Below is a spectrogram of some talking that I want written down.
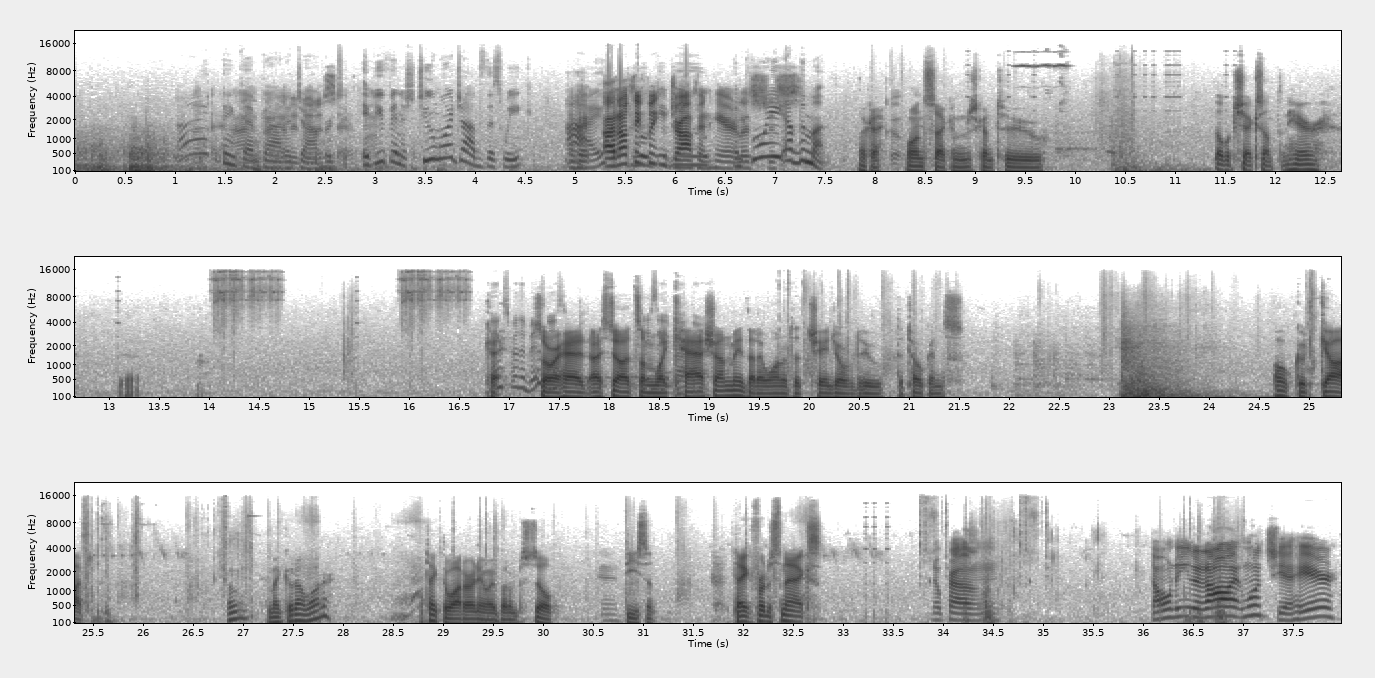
I think I'm I've got gonna a job the or two. If you finish two more jobs this week, Okay. I I don't think will we can drop in here. Let's Employee just- of the month. Okay, Go. one second. I'm just going to double check something here. Okay. Thanks for the So I had, I still had some like safe out there. cash on me that I wanted to change over to the tokens. Oh, good God! Oh, am I good on water? I'll take the water anyway, but I'm still Yeah. decent. Take it for the snacks. No problem. Don't eat it all at once, you hear?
